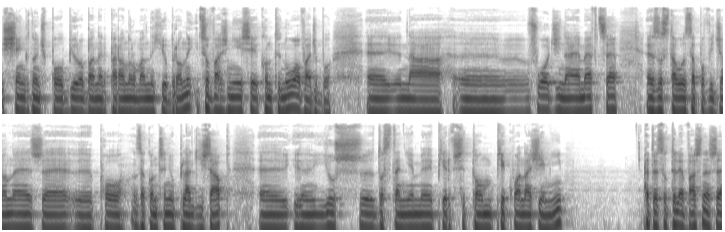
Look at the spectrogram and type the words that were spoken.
sięgnąć po Biuro Banner Paranormalnych i Obrony i co ważniejsze kontynuować, bo na, w Łodzi na MFC zostało zapowiedziane, że po zakończeniu Plagi Żab już dostaniemy pierwszy tom piekła na ziemi. A to jest o tyle ważne, że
